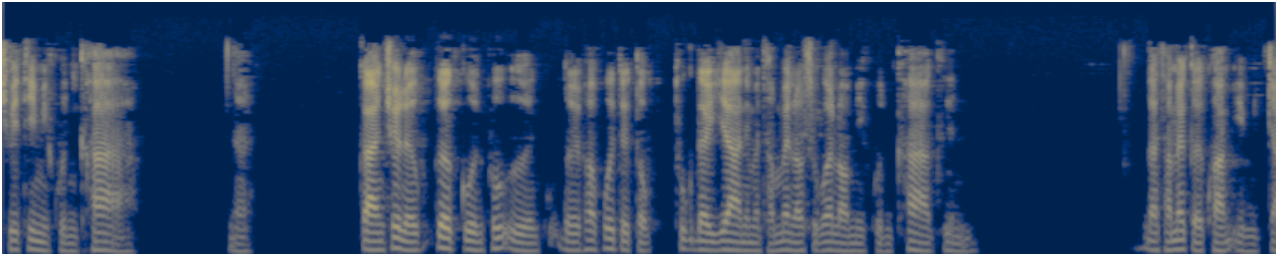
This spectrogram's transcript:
ชีวิตที่มีคุณค่านะการช่วยเหลือเกื้อกูลผู้อื่น โดยพระผู้ที่ตกทุกข์ได้ยากนี่มันทำให้เราสึกว่าเรามีคุณค่าขึ้น และทำให้เกิดความอิ่มใจ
